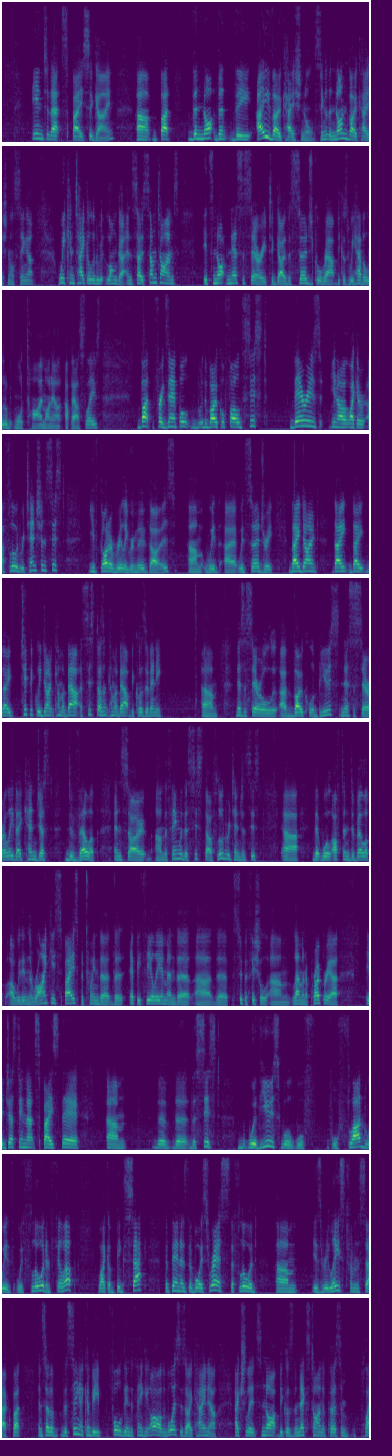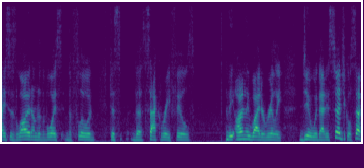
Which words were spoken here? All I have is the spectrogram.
into that space again. Uh, but the not the the avocational singer, the non-vocational singer, we can take a little bit longer, and so sometimes it's not necessary to go the surgical route because we have a little bit more time on our up our sleeves. But for example, the vocal fold cyst, there is you know like a, a fluid retention cyst. You've got to really remove those um, with uh, with surgery. They don't. They, they, they typically don't come about. A cyst doesn't come about because of any um, uh, vocal abuse necessarily. They can just develop. And so um, the thing with a cyst, though, a fluid retention cyst, uh, that will often develop uh, within the Reinke space between the, the epithelium and the, uh, the superficial um, lamina propria. It, just in that space there, um, the, the, the cyst with use will, will, will flood with, with fluid and fill up like a big sack but then as the voice rests, the fluid um, is released from the sac. But and so the, the singer can be fooled into thinking, oh, the voice is okay now. Actually, it's not because the next time the person places load under the voice, the fluid just the sac refills. The only way to really deal with that is surgical. So,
